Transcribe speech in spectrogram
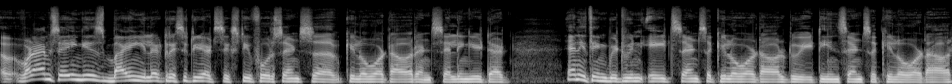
uh, what I'm saying is buying electricity at 64 cents a kilowatt hour and selling it at anything between 8 cents a kilowatt hour to 18 cents a kilowatt hour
